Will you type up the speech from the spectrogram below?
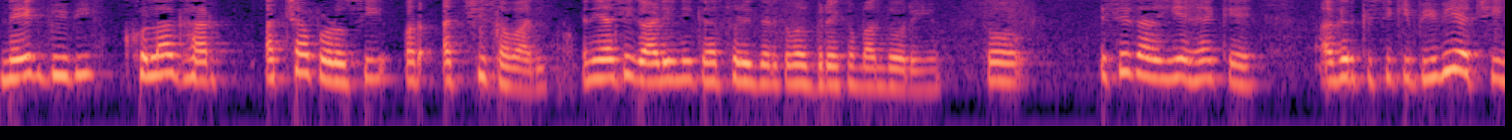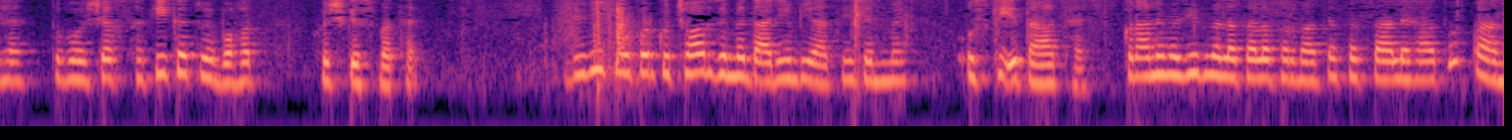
نیک بیوی، کھلا گھر اچھا پڑوسی اور اچھی سواری۔ یعنی ایسی گاڑی نہیں کہ تھوڑی دیر کے بعد بریک بند ہو رہی ہوں۔ تو اسی طرح یہ ہے کہ اگر کسی کی بیوی اچھی ہے، تو وہ شخص حقیقت میں بہت خوش قسمت ہے۔ بیوی کے اوپر کچھ اور ذمہ داریاں بھی آتی ہیں جن میں اس کی اطاعت ہے۔ قرآن مجید میں اللہ تعالیٰ فرماتے ہیں فصال ہاتھ کان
